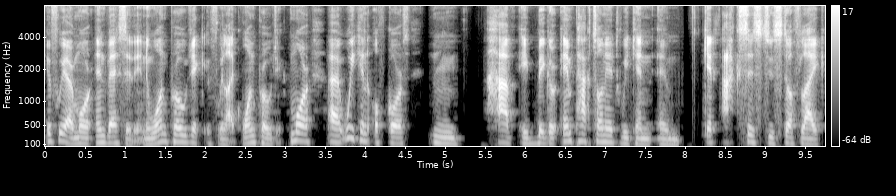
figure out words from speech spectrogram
if we are more invested in one project, if we like one project more, we can of course mm, have a bigger impact on it. We can um, get access to stuff like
